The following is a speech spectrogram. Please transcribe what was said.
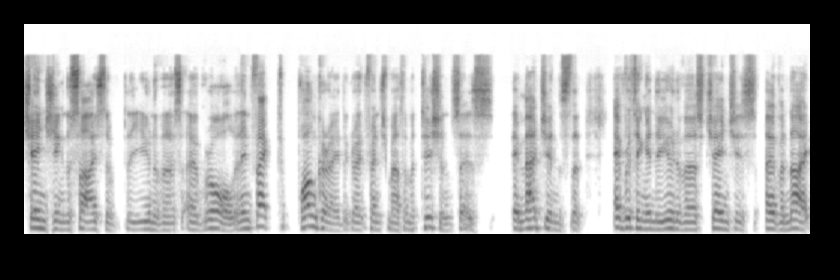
changing the size of the universe overall. And in fact, Poincaré, the great French mathematician, says imagines that everything in the universe changes overnight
